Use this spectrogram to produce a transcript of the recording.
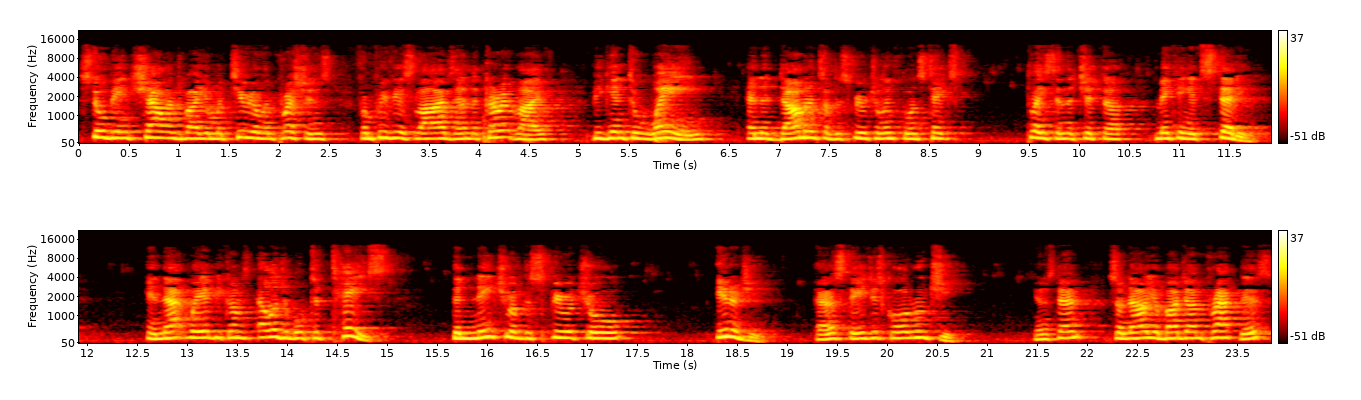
still being challenged by your material impressions from previous lives and the current life begin to wane, and the dominance of the spiritual influence takes place in the chitta, making it steady. In that way, it becomes eligible to taste the nature of the spiritual energy at a stage is called ruchi. You understand? So now your bhajan practice,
